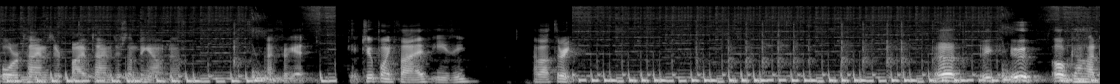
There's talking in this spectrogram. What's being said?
four times or five times or something. I don't know. I forget. Okay, 2.5, easy. How about three? Uh, uh, oh god.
